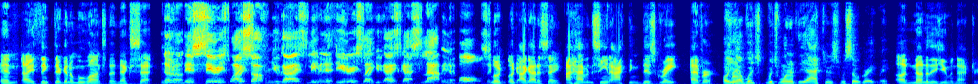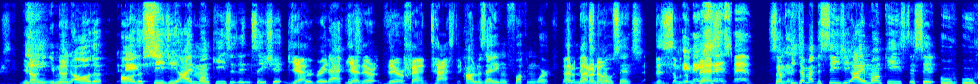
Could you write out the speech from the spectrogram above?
and I think they're gonna move on to the next set. No, no, this series, what I saw from you guys leaving the theater, it's like you guys got slapped in the balls. Look, look, I gotta say, I haven't seen acting this great ever. Oh yeah, which which one of the actors was so great, man? uh, none of the human actors. You None. mean you Not- mean all the all the. CGI monkeys that didn't say shit? Yeah. were great actors. Yeah, they're they're fantastic. How does that even fucking work? That I don't- I don't know. no sense. This is some of the it makes best. sense, man. Some Because- you talking about the CGI monkeys that said ooh ooh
